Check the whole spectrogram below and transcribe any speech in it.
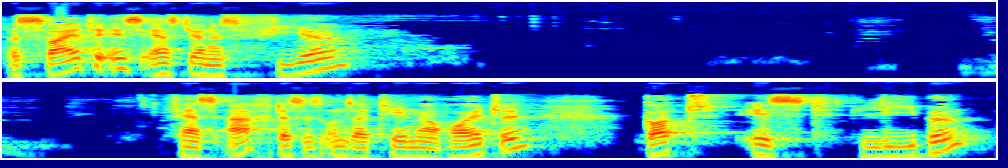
Das zweite ist 1. Johannes 4, Vers 8, das ist unser Thema heute. Gott ist Liebe.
